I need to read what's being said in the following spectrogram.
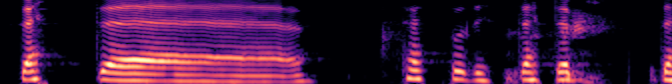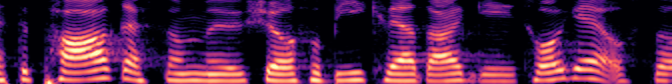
sett, eh, sett på disse, dette dette paret som hun kjører forbi hver dag i toget, og så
